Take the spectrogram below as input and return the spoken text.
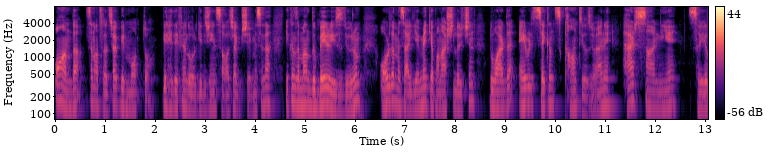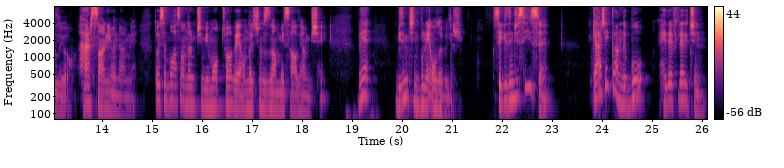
O anda sana hatırlatacak bir motto, bir hedefine doğru gideceğini sağlayacak bir şey. Mesela yakın zamanda The Bear izliyorum. Orada mesela yemek yapan aşçılar için duvarda every second count yazıyor. Yani her saniye sayılıyor. Her saniye önemli. Dolayısıyla bu aslında onların için bir motto ve onlar için hızlanmayı sağlayan bir şey. Ve bizim için bu ne olabilir? Sekizincisi ise gerçekten de bu hedefler için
